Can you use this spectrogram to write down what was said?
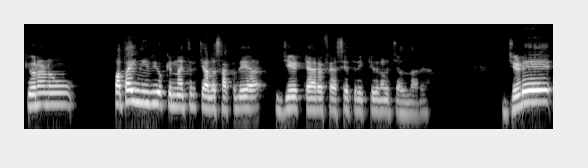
ਕਿ ਉਹਨਾਂ ਨੂੰ ਪਤਾ ਹੀ ਨਹੀਂ ਵੀ ਉਹ ਕਿੰਨਾ ਚਿਰ ਚੱਲ ਸਕਦੇ ਆ, ਜੇ ਟੈਰਿਫ ਐਸੇ ਤਰੀਕੇ ਦੇ ਨਾਲ ਚੱਲਦਾ ਰਿਹਾ। ਜਿਹੜੇ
